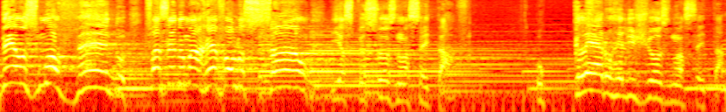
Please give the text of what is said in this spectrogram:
Deus movendo, fazendo uma revolução, e as pessoas não aceitavam, o clero religioso não aceitava,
